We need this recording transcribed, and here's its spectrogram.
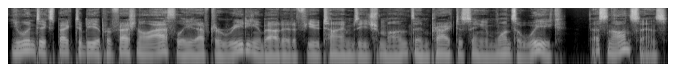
You wouldn't expect to be a professional athlete after reading about it a few times each month and practicing once a week. That's nonsense.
